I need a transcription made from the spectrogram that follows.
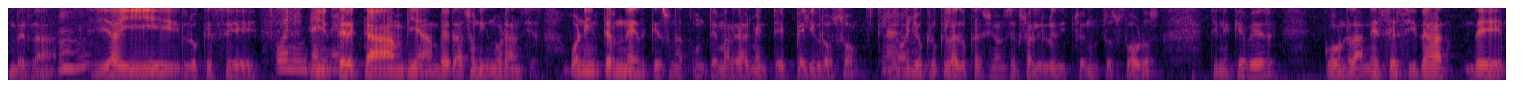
¿verdad? Y ahí lo que se intercambia, ¿verdad? Son ignorancias. O en Internet, que es un tema realmente peligroso. ¿no? Yo creo que la educación sexual, y lo he dicho en muchos foros, tiene que ver con la necesidad de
